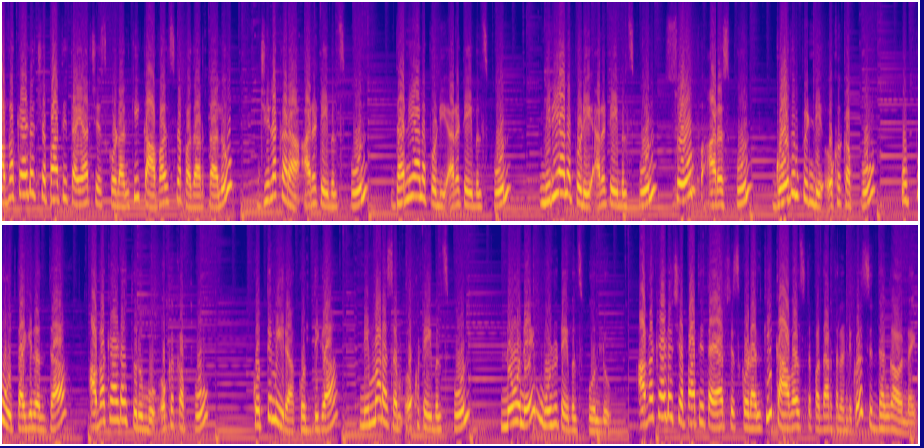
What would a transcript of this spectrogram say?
అవకాడో చపాతీ తయారు చేసుకోవడానికి కావాల్సిన పదార్థాలు జీలకర్ర అర టేబుల్ స్పూన్ ధనియాల పొడి అర టేబుల్ స్పూన్ మిరియాల పొడి అర టేబుల్ స్పూన్ సోంపు అర స్పూన్ గోధుమ పిండి ఒక కప్పు ఉప్పు తగినంత అవకాడో తురుము ఒక కప్పు కొత్తిమీర కొద్దిగా నిమ్మరసం ఒక టేబుల్ స్పూన్ నూనె మూడు టేబుల్ స్పూన్లు. అవకాడో చపాతి తయారు చేసుకోవడానికి కావాల్సిన పదార్థాలన్నీ కూడా సిద్ధంగా ఉన్నాయి.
